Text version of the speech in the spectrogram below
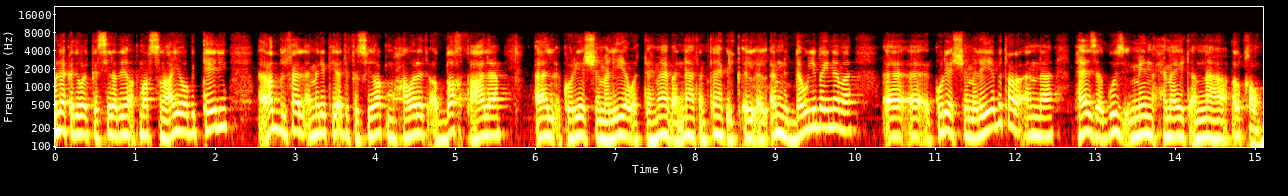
هناك دول كثيرة لديها أقمار صناعية وبالتالي رد الفعل الأمريكي يأتي في سياق محاولة الضغط على كوريا الشمالية واتهمها بأنها تنتهك الأمن الدولي. بينما آه، آه، الشمالية بترى أن هذا جزء من حماية أمنها القومي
